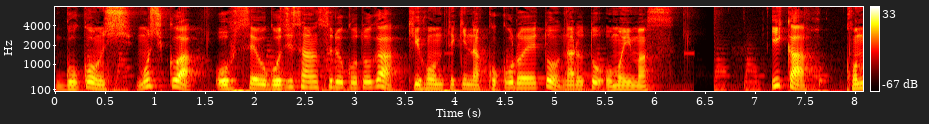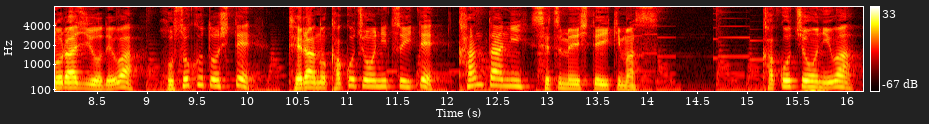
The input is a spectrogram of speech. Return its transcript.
ご婚死もしくはお布施をご持参することが基本的な心得となると思います。以下このラジオでは補足として寺の過去帳について簡単に説明していきます。過去帳には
